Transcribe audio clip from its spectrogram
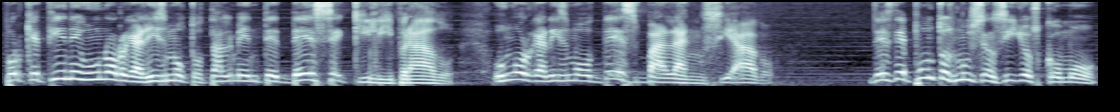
porque tienen un organismo totalmente desequilibrado, un organismo desbalanceado. Desde puntos muy sencillos como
